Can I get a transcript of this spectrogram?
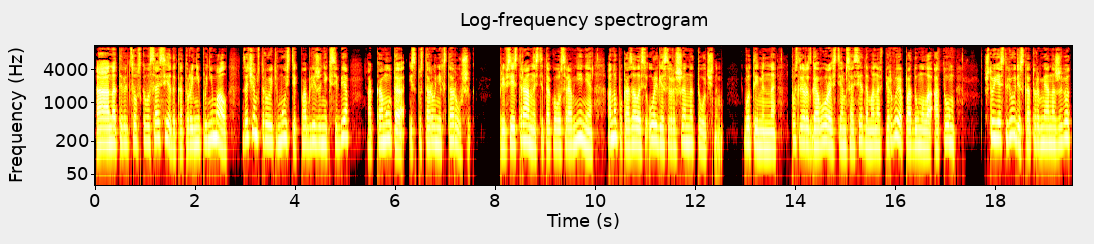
а на Тавельцовского соседа, который не понимал, зачем строить мостик поближе не к себе, а к кому-то из посторонних старушек. При всей странности такого сравнения оно показалось Ольге совершенно точным. Вот именно, после разговора с тем соседом она впервые подумала о том, что есть люди, с которыми она живет,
